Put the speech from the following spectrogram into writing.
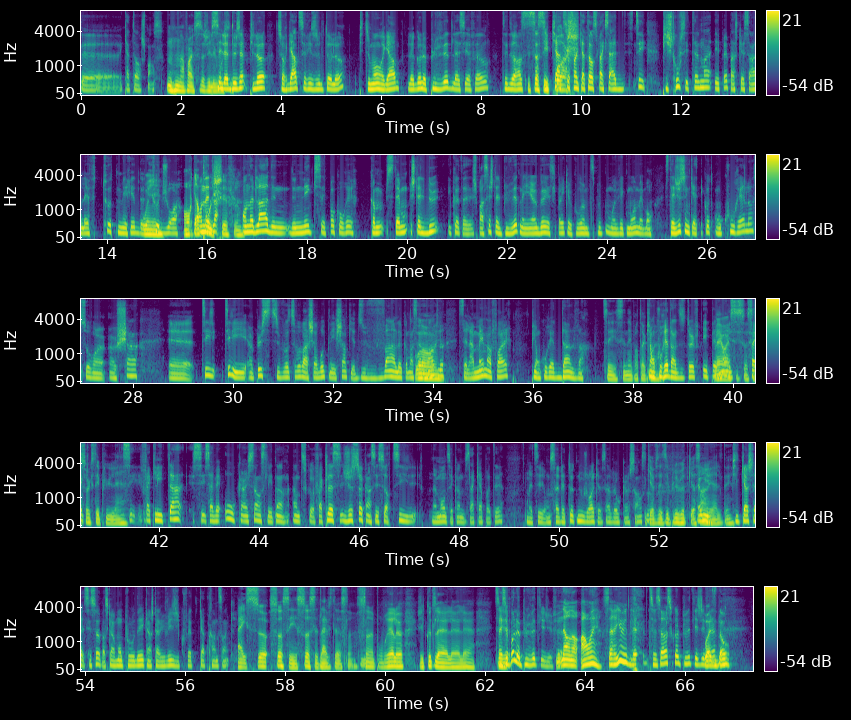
4,74, je pense. Mhm, enfin, c'est ça, j'ai lu. C'est le aussi. deuxième. Puis là, tu regardes ces résultats-là, puis tout le monde regarde le gars le plus vite de la CFL. Tu sais, durant C'est ça, c'est c'est poche. 4,74. Fait que ça. a- tu sais, Puis je trouve que c'est tellement épais parce que ça enlève tout mérite de Oui. tout joueur. On regarde on trop le chiffre. Là. On a de l'air d'une d'une ligue qui sait pas courir. Comme c'était j'étais le 2. Écoute, euh, je pensais que j'étais le plus vite, mais il y a un gars qui paraît qui a couru un petit peu moins vite que moi. Mais bon, c'était juste une question. Écoute, on courait là, sur un, un champ Euh, tu sais- un peu si tu vas, tu vas vers Sherbrooke, puis les champs, puis il y a du vent, là, comment ça Ouais, ouais. là. C'est la même affaire, puis on courait dans le vent. C'est n'importe quoi. Puis on courait dans du turf épais. Ben ouais, c'est ça. C'est sûr que c'était plus lent. Fait que les temps, ça avait aucun sens, les temps, en tout cas. Fait que là, c'est juste ça, quand c'est sorti, le monde, c'est comme ça capotait. Mais tu sais, on savait tous, nous, joueurs, que ça avait aucun sens. Que vous étiez plus vite que ça Eh en réalité. Puis quand c'est ça, parce qu'à mon Pro Day, quand j'étais arrivé, j'ai coupé 4,35. Hey, ça, ça c'est ça, c'est de la vitesse. Là. Ça, pour vrai, là, j'écoute le. le, Mais c'est pas le plus vite que j'ai fait. Non, non. Ah ouais, sérieux? Le- tu veux savoir c'est quoi le plus vite que j'ai Ouais, fait? dis donc.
